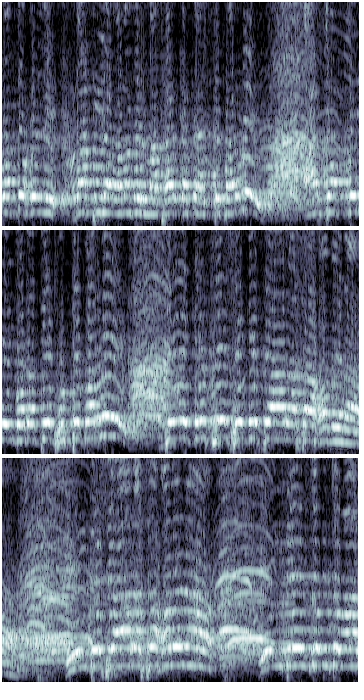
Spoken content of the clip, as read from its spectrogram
ঐক্যবদ্ধ হইলে বাতিল আর আমাদের মাথার কাছে আসতে পারবে? আর চট করে এই বর্ডার দিয়ে ঢুকতে পারবে? সে গেছে সে গেছে, আর আশা হবে না। এই দেশে আর আশা হবে না। এই দেশ যদি তোমার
